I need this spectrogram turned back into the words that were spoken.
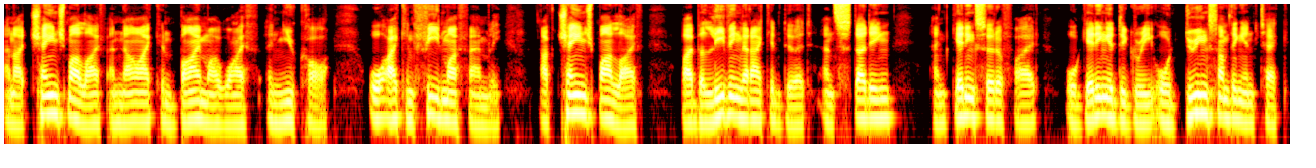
and I changed my life and now I can buy my wife a new car or I can feed my family. I've changed my life by believing that I can do it and studying and getting certified or getting a degree or doing something in tech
